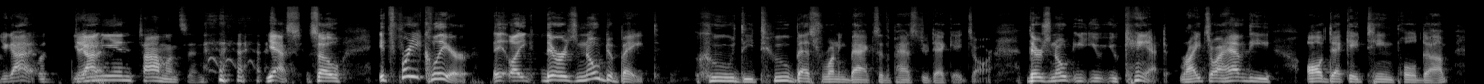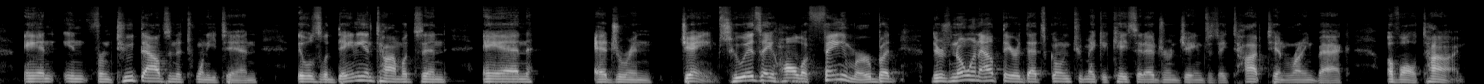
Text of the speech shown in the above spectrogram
You got it. LaDainian Tomlinson. yes. So it's pretty clear. It, like there is no debate who the two best running backs of the past two decades are. There's no you you can't, right? So I have the all decade team pulled up and in from 2000 to 2010, it was LaDainian Tomlinson and Edgerrin James, who is a Hall of Famer, but there's no one out there that's going to make a case that Edgerrin James is a top 10 running back of all time.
